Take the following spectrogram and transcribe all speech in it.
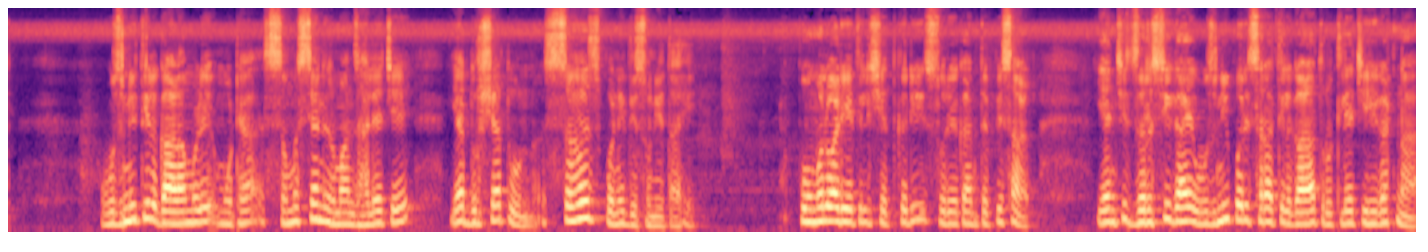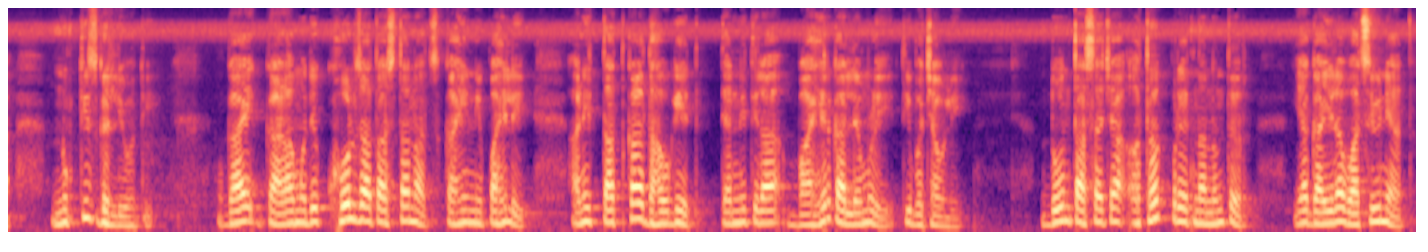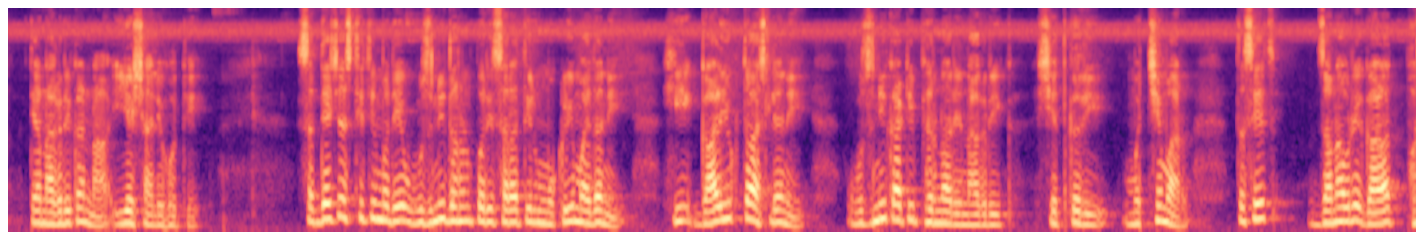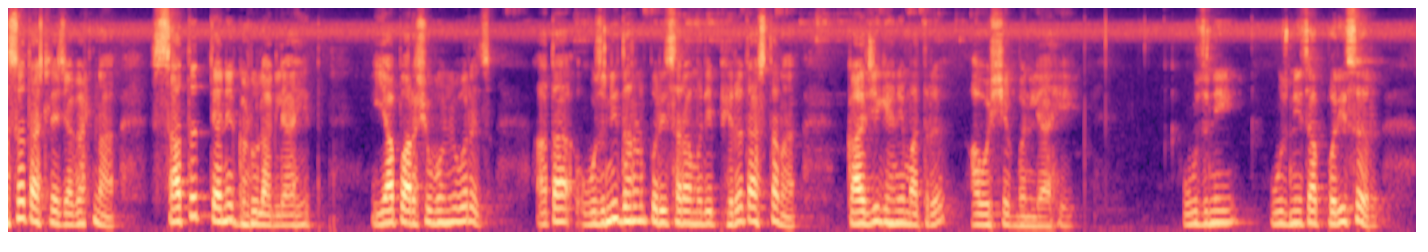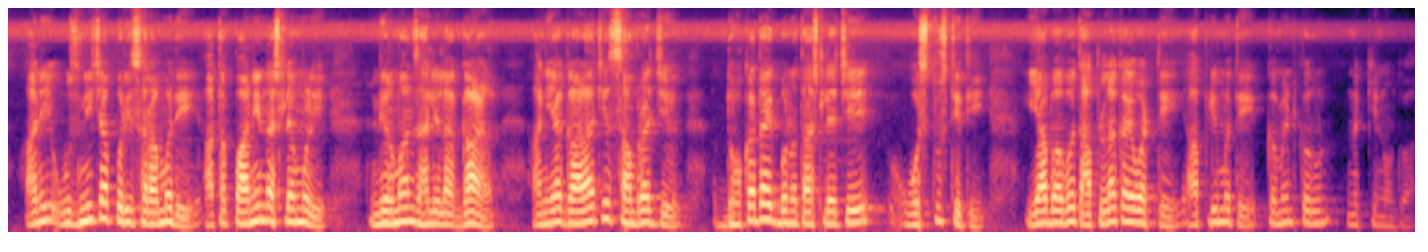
उजनीतील गाळामुळे मोठ्या समस्या निर्माण झाल्याचे या दृश्यातून सहजपणे दिसून येत आहे. पोमलवाडी येथील शेतकरी सूर्यकांत पिसाळ यांची जर्सी गाय उजनी परिसरातील गाळात रुतल्याची ही घटना नुकतीच घडली होती. गाय गाळामध्ये खोल जात असतानाच काहींनी पाहिले आणि तात्काळ धाव घेत त्यांनी तिला बाहेर काढल्यामुळे ती बचावली. दोन तासाच्या अथक प्रयत्नानंतर या गायीला वाचविण्यात त्या नागरिकांना यश आले होते. सध्याच्या स्थितीमध्ये उजनी धरण परिसरातील मोकळी मैदाने ही गाळयुक्त असल्याने उजनी काठी फिरणारे नागरिक शेतकरी मच्छीमार तसेच जनावरे गाळात फसत असल्याच्या घटना सातत्याने घडू लागल्या आहेत. या पार्श्वभूमीवरच आता उजनी धरण परिसरामध्ये फिरत असताना काळजी घेणे मात्र आवश्यक बनले आहे. उजनी उजनीचा परिसर आणि उजनीच्या परिसरामध्ये आता पाणी नसल्यामुळे निर्माण झालेला गाळ आणि या गाळाचे साम्राज्य धोकादायक बनत असल्याचे वस्तुस्थिती. याबाबत आपल्याला काय वाटते? आपली मते कमेंट करून नक्की नोंदवा.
